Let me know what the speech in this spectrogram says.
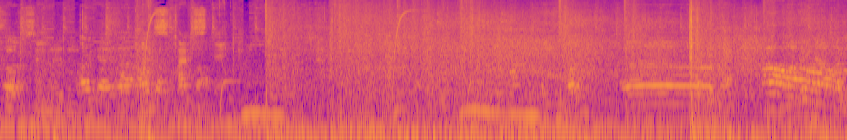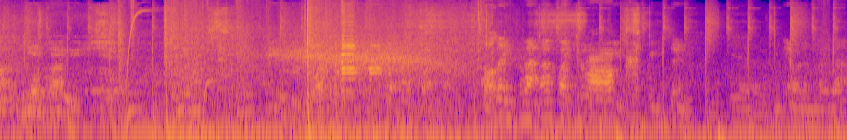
is it with trucks and moving like fucking spastic? Thanks for that. That's like something soon. Yeah, you know, like that.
